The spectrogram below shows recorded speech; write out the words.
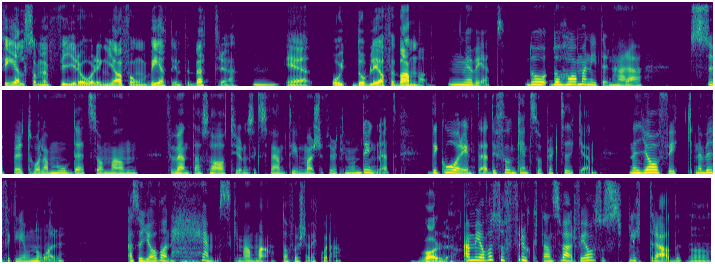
fel som en fyraåring gör, för hon vet inte bättre. Mm. Eh, och då blir jag förbannad. Mm, jag vet. Då, då har man inte den här äh, supertålamodet som man förväntas ha 365 timmar, 24 timmar om dygnet. Det går inte, det funkar inte så i praktiken. När, jag fick, när vi fick Leonor, alltså jag var en hemsk mamma de första veckorna. Var det det? Ja, men jag var så fruktansvärd, för jag var så splittrad Ja.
